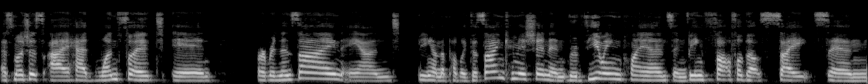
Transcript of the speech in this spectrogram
as much as I had one foot in urban design and being on the public design commission and reviewing plans and being thoughtful about sites and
